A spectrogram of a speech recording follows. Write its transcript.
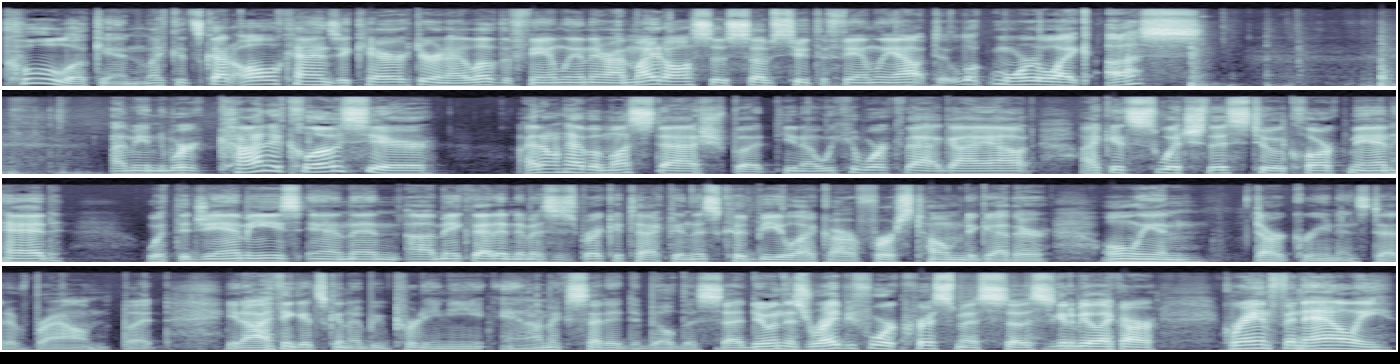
cool looking. Like it's got all kinds of character, and I love the family in there. I might also substitute the family out to look more like us. I mean, we're kind of close here. I don't have a mustache, but you know, we could work that guy out. I could switch this to a Clark Man head with the jammies and then uh, make that into Mrs. Brickitect, and this could be like our first home together, only in dark green instead of brown. But, you know, I think it's going to be pretty neat, and I'm excited to build this set. Doing this right before Christmas, so this is going to be like our grand finale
